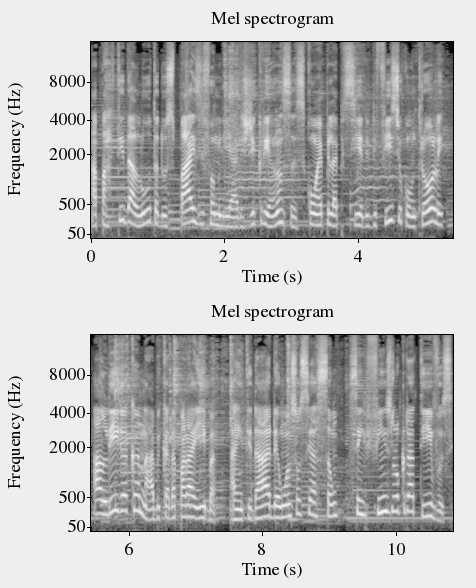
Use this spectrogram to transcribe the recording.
a partir da luta dos pais e familiares de crianças com epilepsia de difícil controle, a Liga Canábica da Paraíba. A entidade é uma associação sem fins lucrativos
